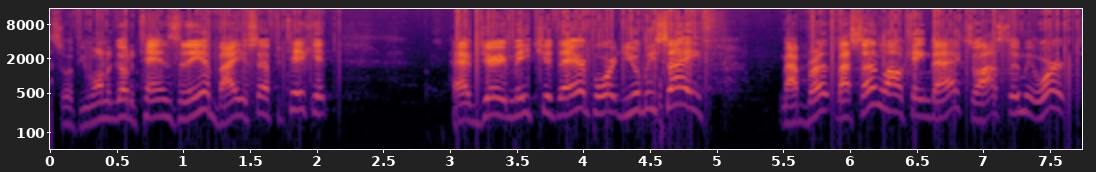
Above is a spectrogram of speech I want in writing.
So if you want to go to Tanzania, buy yourself a ticket, have Jerry meet you at the airport, and you'll be safe. My, brother, my son-in-law came back, so I assume it worked.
